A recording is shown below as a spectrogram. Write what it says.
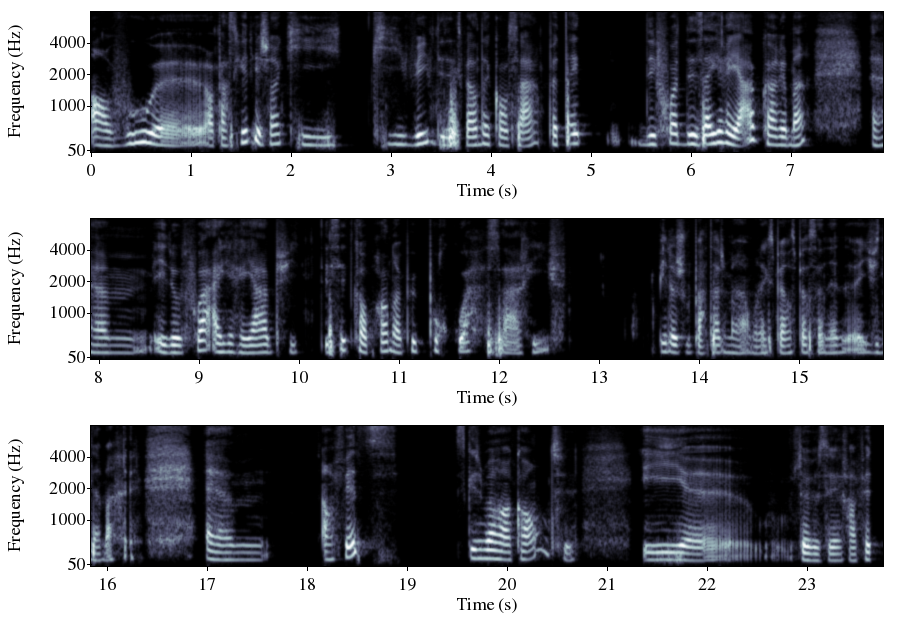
en vous, en particulier les gens qui, qui vivent des expériences de concert, peut-être des fois désagréables carrément, euh, et d'autres fois agréables, puis essayer de comprendre un peu pourquoi ça arrive. Puis là, je vous partage ma, mon expérience personnelle, évidemment. euh, en fait, ce que je me rends compte, et euh, je veux dire, en fait,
